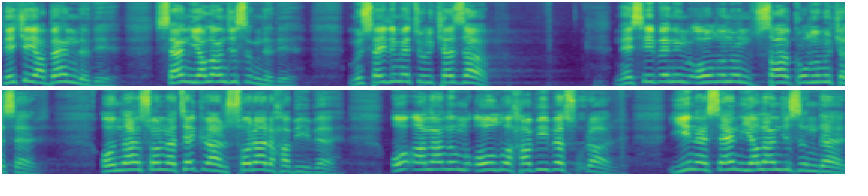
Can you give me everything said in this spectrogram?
Peki ya ben dedi. Sen yalancısın dedi. Müseylimetül Kezzab Nesibe'nin oğlunun sağ kolunu keser. Ondan sonra tekrar sorar Habibe. O ananın oğlu Habibe sorar. Yine sen yalancısın der.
